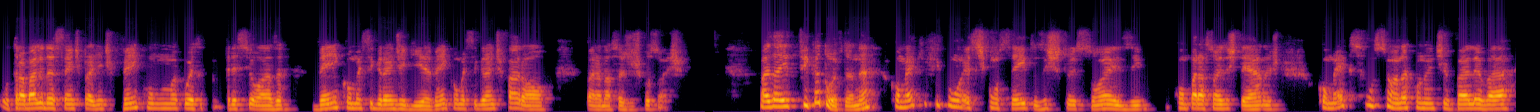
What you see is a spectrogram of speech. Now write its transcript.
o trabalho decente para a gente vem como uma coisa preciosa, vem como esse grande guia, vem como esse grande farol para nossas discussões. Mas aí fica a dúvida, né? Como é que ficam esses conceitos, instituições e comparações externas? Como é que isso funciona quando a gente vai levar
